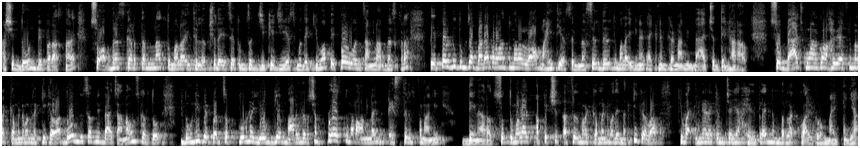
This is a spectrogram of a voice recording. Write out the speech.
असे दोन पेपर असणार आहे सो अभ्यास करताना तुम्हाला इथे लक्ष द्यायचं आहे तुमचं जी के जी एसमध्ये किंवा पेपर वन चांगला अभ्यास करा. पेपर टू तुमचा बऱ्या प्रमाणात तुम्हाला लॉ माहिती असेल नसेल तरी तुम्हाला इग्नाइट अकॅडमीकडनं आम्ही बॅच देणार आहोत. सो बॅच कोणाला कोणाला हवी असेल मला कमेंटमध्ये नक्की कळवा. दोन दिवसात मी बॅच अनाऊन्स करतो. दोन्ही पेपरचं पूर्ण योग्य मार्गदर्शन प्लस तुम्हाला ऑनलाईन टेस्ट सिरीज पण आम्ही देणार आहोत. सो तुम्हाला अपेक्षित असेल मला कमेंटमध्ये नक्की कळवा किंवा इग्नाइट अकॅडमीच्या या हेल्पलाईन नंबरला कॉल करून माहिती घ्या.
